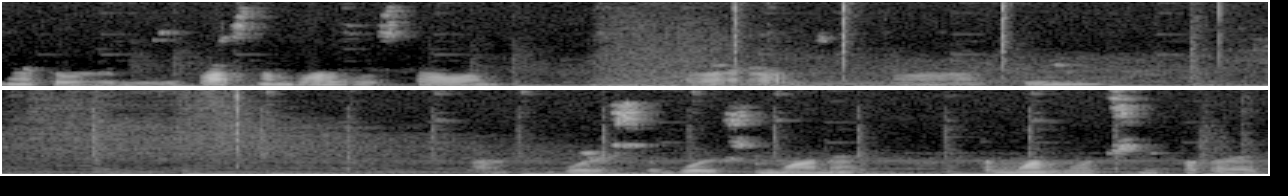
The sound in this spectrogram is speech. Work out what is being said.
Это уже безопасно база стала. Давай, раз два три. Так, больше больше маны. Там маны вообще не хватает.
